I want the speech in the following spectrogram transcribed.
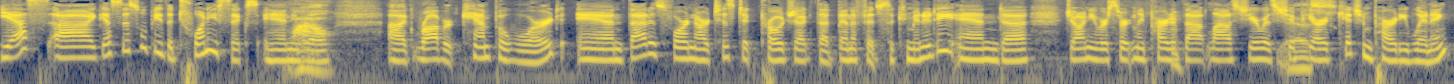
Yes, uh, I guess this will be the 26th annual. Wow uh, Robert Kemp Award, and that is for an artistic project that benefits the community. And uh, John, you were certainly part of that last year with Shipyard yes. Kitchen Party winning.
